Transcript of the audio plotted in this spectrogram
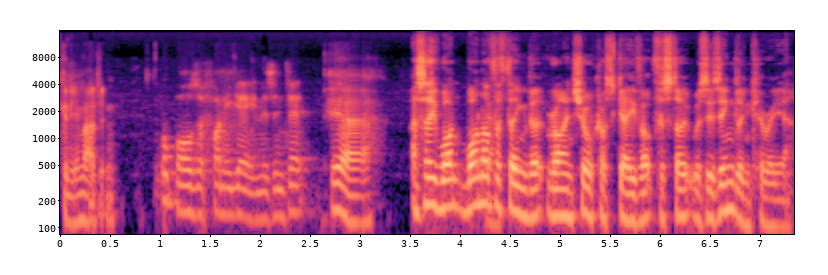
Can you imagine? Football's a funny game, isn't it? Yeah. I say one one Yeah. other thing that Ryan Shawcross gave up for Stoke was his England career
